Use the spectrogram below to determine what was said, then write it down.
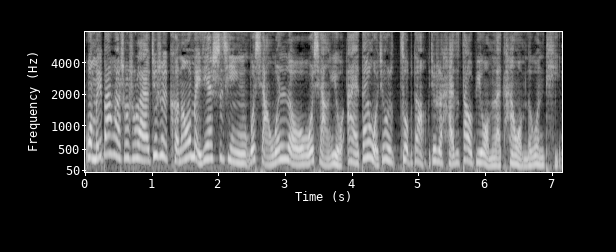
我没办法说出来，就是可能我每件事情，我想温柔，我想有爱，但是我就做不到。就是孩子倒逼我们来看我们的问题。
